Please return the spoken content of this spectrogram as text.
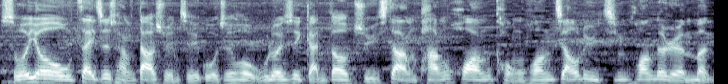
所有在这场大选结果之后，无论是感到沮丧、彷徨、恐慌、焦虑、惊慌的人们，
